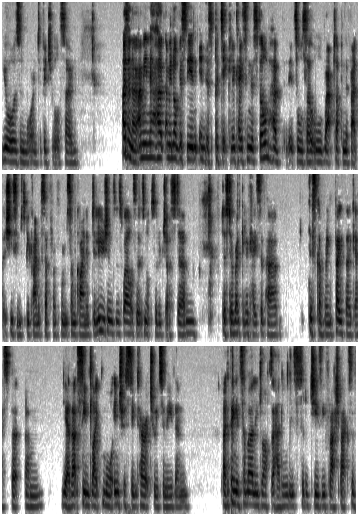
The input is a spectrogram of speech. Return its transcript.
yours and more individual. So, I don't know. I mean, her, I mean, obviously, in, in this particular case in this film, her, it's also all wrapped up in the fact that she seems to be kind of suffering from some kind of delusions as well. So it's not sort of just um, just a regular case of her discovering faith, I guess. But um, yeah, that seemed like more interesting territory to me than like I think in some early drafts I had all these sort of cheesy flashbacks of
